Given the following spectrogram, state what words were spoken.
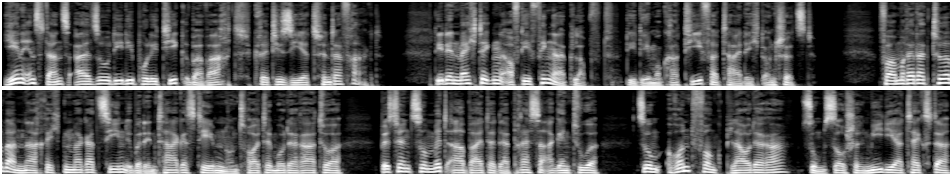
jene Instanz also, die die Politik überwacht, kritisiert, hinterfragt, die den Mächtigen auf die Finger klopft, die Demokratie verteidigt und schützt. Vom Redakteur beim Nachrichtenmagazin über den Tagesthemen und heute Moderator bis hin zum Mitarbeiter der Presseagentur, zum Rundfunkplauderer, zum Social-Media-Texter,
